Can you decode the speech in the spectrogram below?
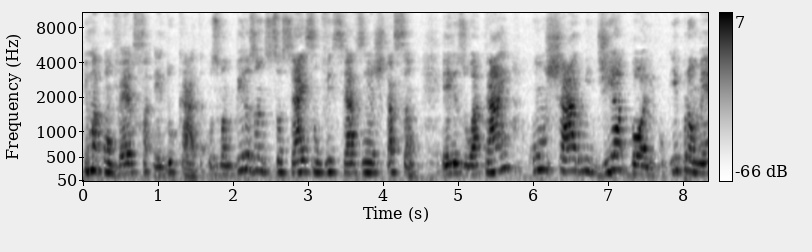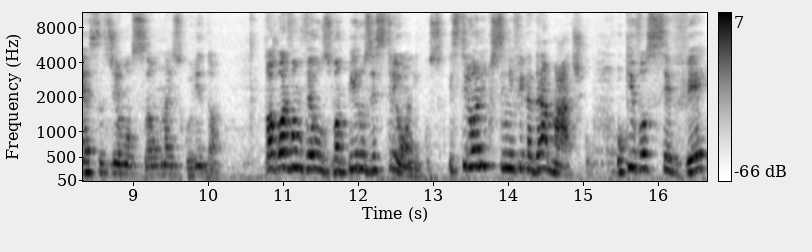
e uma conversa educada. Os vampiros antissociais são viciados em agitação. Eles o atraem com um charme diabólico e promessas de emoção na escuridão. Então agora vamos ver os vampiros histriônicos. Histriônico significa dramático. O que você vê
